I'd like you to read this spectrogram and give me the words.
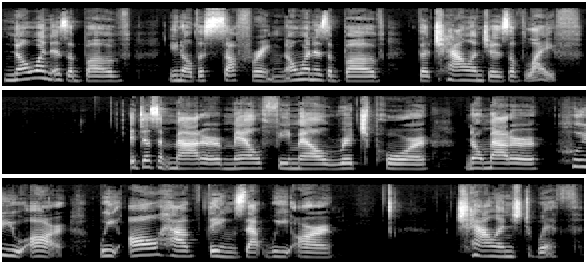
No one is above, you know, the suffering. No one is above the challenges of life. It doesn't matter, male, female, rich, poor, no matter who you are. We all have things that we are challenged with,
